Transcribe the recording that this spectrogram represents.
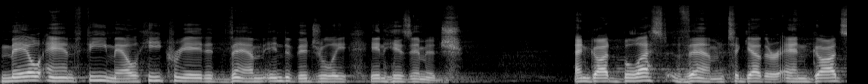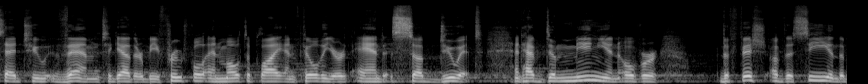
male and female. He created them individually in his image. And God blessed them together. And God said to them together, Be fruitful and multiply and fill the earth and subdue it, and have dominion over the fish of the sea and the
